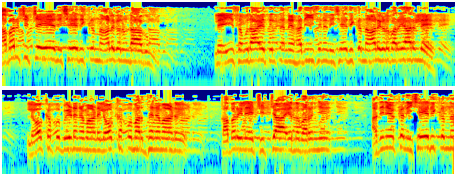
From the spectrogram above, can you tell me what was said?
ഖബർ ശിക്ഷയെ നിഷേധിക്കുന്ന ആളുകളുണ്ടാകും. അല്ലെ ഈ സമുദായത്തിൽ തന്നെ ഹദീസിനെ നിഷേധിക്കുന്ന ആളുകൾ പറയാറില്ലേ? ലോക്കപ്പ് പീഡനമാണ് ലോക്കപ്പ് മർദ്ദനമാണ് ഖബറിലെ ശിക്ഷ എന്ന് പറഞ്ഞ് അതിനെയൊക്കെ നിഷേധിക്കുന്ന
